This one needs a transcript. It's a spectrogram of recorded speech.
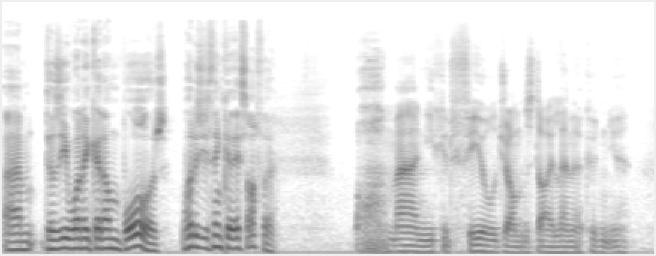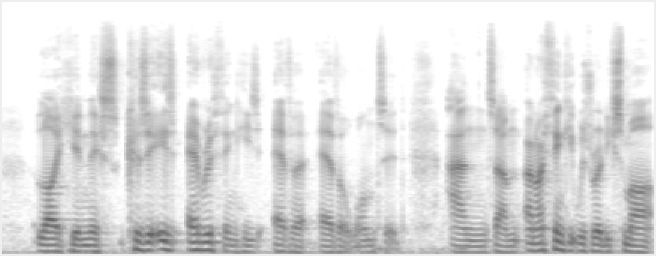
Um, does he want to get on board? What did you think of this offer? Oh man, you could feel Jon's dilemma, couldn't you? Like in this, because it is everything he's ever ever wanted, and um, and I think it was really smart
